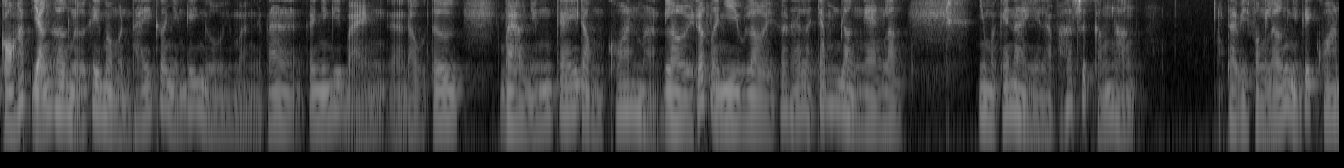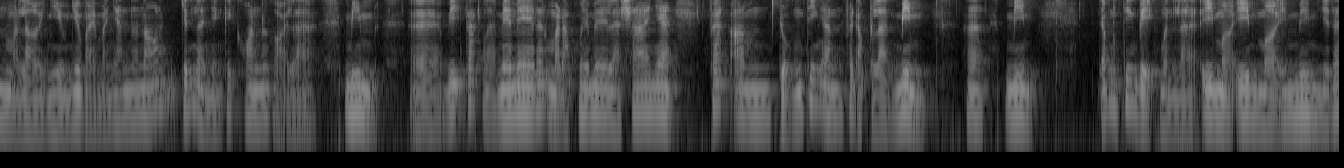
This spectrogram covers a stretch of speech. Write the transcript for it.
còn hấp dẫn hơn nữa khi mà mình thấy có những cái người mà người ta có những cái bạn à, đầu tư vào những cái đồng coin mà lời rất là nhiều lời có thể là trăm lần ngàn lần. Nhưng mà cái này là phải hết sức cẩn thận tại vì phần lớn những cái khoan mà lời nhiều như vậy mà nhanh nó nó chính là những cái khoan nó gọi là meme. À, viết tắt là meme đó mà đọc meme là sai nha. Phát âm chuẩn tiếng anh phải đọc là meme ha meme. Giống tiếng việt mình là im im im meme vậy đó.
